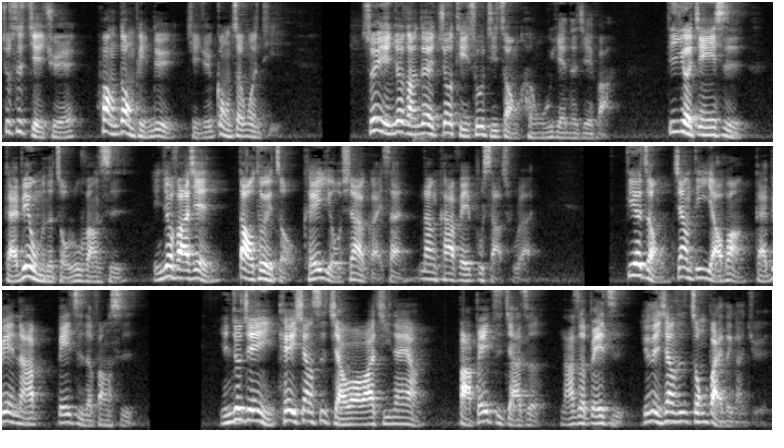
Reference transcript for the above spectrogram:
就是解决晃动频率，解决共振问题。所以研究团队就提出几种很无言的解法。第一个建议是改变我们的走路方式。研究发现，倒退走可以有效改善，让咖啡不洒出来。第二种，降低摇晃，改变拿杯子的方式。研究建议可以像是夹娃娃机那样，把杯子夹着，拿着杯子，有点像是钟摆的感觉，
